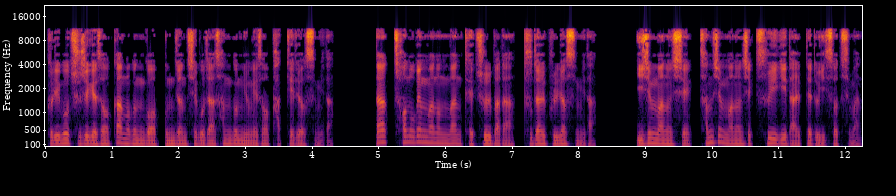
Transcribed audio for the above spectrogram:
그리고 주식에서 까먹은 거 본전치고자 3금융에서 받게 되었습니다. 딱 1,500만원만 대출받아 두 달 굴렸습니다. 20만원씩 30만원씩 수익이 날 때도 있었지만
